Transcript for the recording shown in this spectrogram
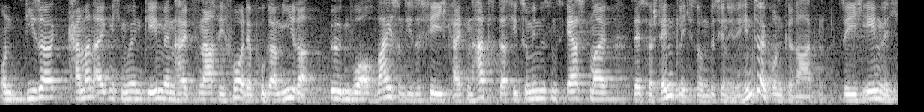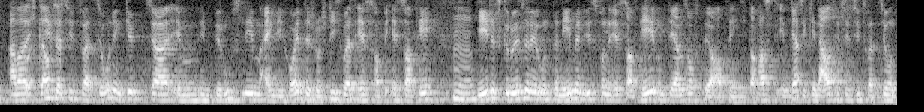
Und dieser kann man eigentlich nur entgehen, wenn halt nach wie vor der Programmierer irgendwo auch weiß und diese Fähigkeiten hat, dass sie zumindest erstmal selbstverständlich so ein bisschen in den Hintergrund geraten, sehe ich ähnlich. Aber ich glaube, diese Situationen gibt es ja im, im, Berufsleben eigentlich heute schon. Stichwort SAP. SAP. Mhm. Jedes größere Unternehmen ist von SAP und deren Software abhängig. Da hast du eben ja. diese, genau diese Situation.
